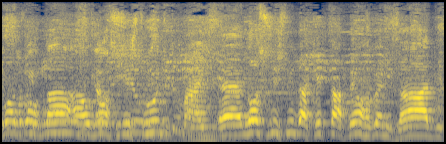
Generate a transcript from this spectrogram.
pode voltar aos nossos filmes, estúdios. É, nossos estúdios aqui está bem organizado,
